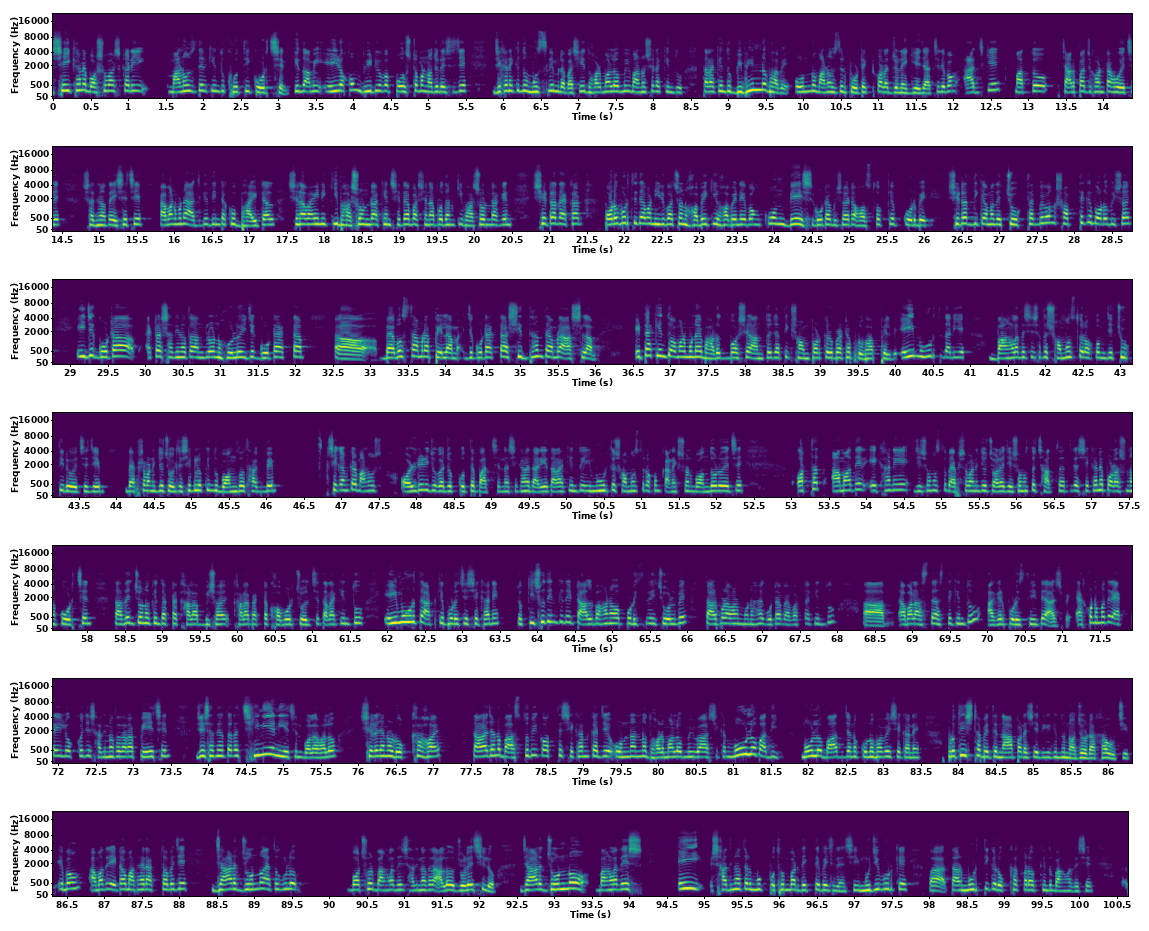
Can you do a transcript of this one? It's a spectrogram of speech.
সেইখানে বসবাসকারী মানুষদের কিন্তু ক্ষতি করছেন। কিন্তু আমি এই রকম ভিডিও বা পোস্ট আমার নজরে এসেছে যেখানে কিন্তু মুসলিমরা বা সেই ধর্মাবলম্বী মানুষেরা কিন্তু, তারা কিন্তু বিভিন্নভাবে অন্য মানুষদের প্রোটেক্ট করার জন্য এগিয়ে যাচ্ছেন এবং আজকে মাত্র চার পাঁচ ঘণ্টা হয়েছে, স্বাধীনতা এসেছে। আমার মনে হয় আজকের দিনটা খুব ভাইটাল সেনাবাহিনী কি ভাষণ রাখেন সেটা বা সেনাপ্রধান কি ভাষণ রাখেন সেটা দেখার পরবর্তীতে আবার নির্বাচন হবে কি হবে না এবং কোন দেশ গোটা বিষয়টা হস্তক্ষেপ করবে সেটার দিকে আমাদের চোখ থাকবে এবং সব থেকে বড় বিষয়, এই যে গোটা একটা স্বাধীনতা আন্দোলন হলো এই যে গোটা একটা ব্যবস্থা আমরা পেলাম, যে গোটা একটা সিদ্ধান্তে আমরা আসলাম, এটা কিন্তু আমার মনে হয় ভারতবর্ষের আন্তর্জাতিক সম্পর্কের উপর একটা প্রভাব ফেলবে। এই মুহূর্তে দাঁড়িয়ে বাংলাদেশের সাথে সমস্ত রকম যে চুক্তি রয়েছে, যে ব্যবসা বাণিজ্য চলছে, সেগুলো কিন্তু বন্ধ থাকবে। সেখানকার মানুষ অলরেডি যোগাযোগ করতে পারছেন না, সেখানে দাঁড়িয়ে তারা কিন্তু এই মুহূর্তে সমস্ত রকম কানেকশন বন্ধ রয়েছে। অর্থাৎ আমাদের এখানে যে সমস্ত ব্যবসা বাণিজ্য চলে, যে সমস্ত ছাত্রছাত্রীরা সেখানে পড়াশোনা করছেন, তাদের জন্য কিন্তু একটা খারাপ বিষয়, খারাপ একটা খবর চলছে। তারা কিন্তু এই মুহূর্তে আটকে পড়েছে সেখানে। তো কিছুদিন কিন্তু এই টালবাহানা পরিস্থিতি চলবে। তারপর আমার মনে হয় গোটা ব্যাপারটা কিন্তু আবার আস্তে আস্তে কিন্তু আগের পরিস্থিতিতে আসবে। এখন আমাদের একটাই লক্ষ্য যে স্বাধীনতা তারা পেয়েছেন, যে স্বাধীনতা তারা ছিনিয়ে নিয়েছেন বলা ভালো, সেটা যেন রক্ষা হয়। তারা যেন বাস্তবিক অর্থে সেখানকার যে অন্যান্য ধর্মালম্বী বা সেখান মৌলবাদী, মৌলবাদ যেন কোনোভাবেই সেখানে প্রতিষ্ঠা পেতে না পারে, সেদিকে কিন্তু নজর রাখা উচিত। এবং আমাদের এটাও মাথায় রাখতে হবে যে, যার জন্য এতগুলো বছর বাংলাদেশ স্বাধীনতার আলো জ্বলেছিল, যার জন্য বাংলাদেশ এই স্বাধীনতার মুখ প্রথমবার দেখতে পেয়েছিলেন সেই মুজিবুরকে বা তার মূর্তিকে রক্ষা করাও কিন্তু বাংলাদেশের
